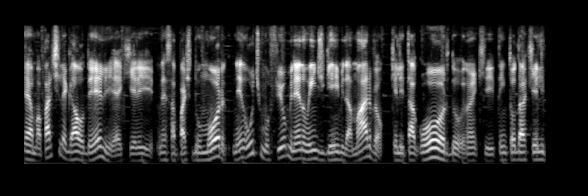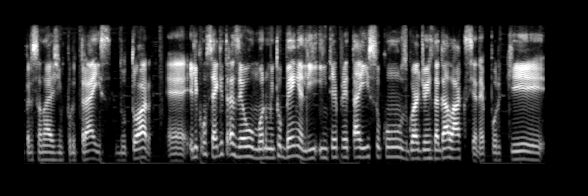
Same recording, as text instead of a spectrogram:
É, uma parte legal dele é que ele, nessa parte do humor, no último filme, né, no Endgame da Marvel, que ele tá gordo, né, que tem todo aquele personagem por trás do Thor, é, ele consegue trazer o humor muito bem ali e interpretar isso com os Guardiões da Galáxia, né? Porque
